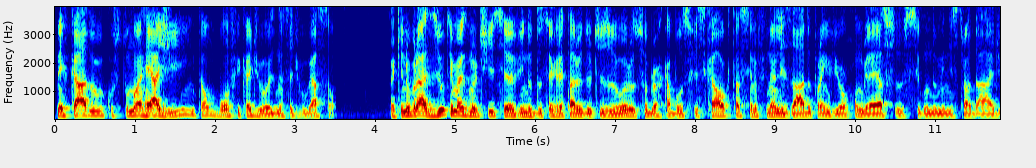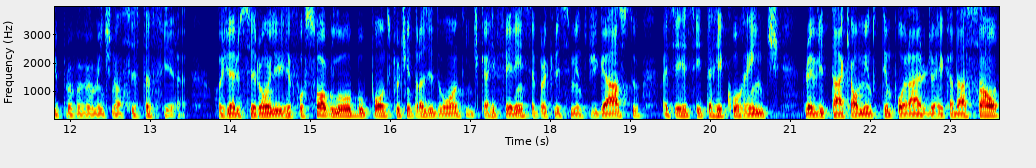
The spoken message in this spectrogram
O mercado costuma reagir, então bom ficar de olho nessa divulgação. Aqui no Brasil tem mais notícia vindo do secretário do Tesouro sobre o arcabouço fiscal que está sendo finalizado para envio ao Congresso, segundo o ministro Haddad, provavelmente na sexta-feira. Rogério Seron ele reforçou ao Globo o ponto que eu tinha trazido ontem de que a referência para crescimento de gasto vai ser receita recorrente para evitar que aumento temporário de arrecadação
